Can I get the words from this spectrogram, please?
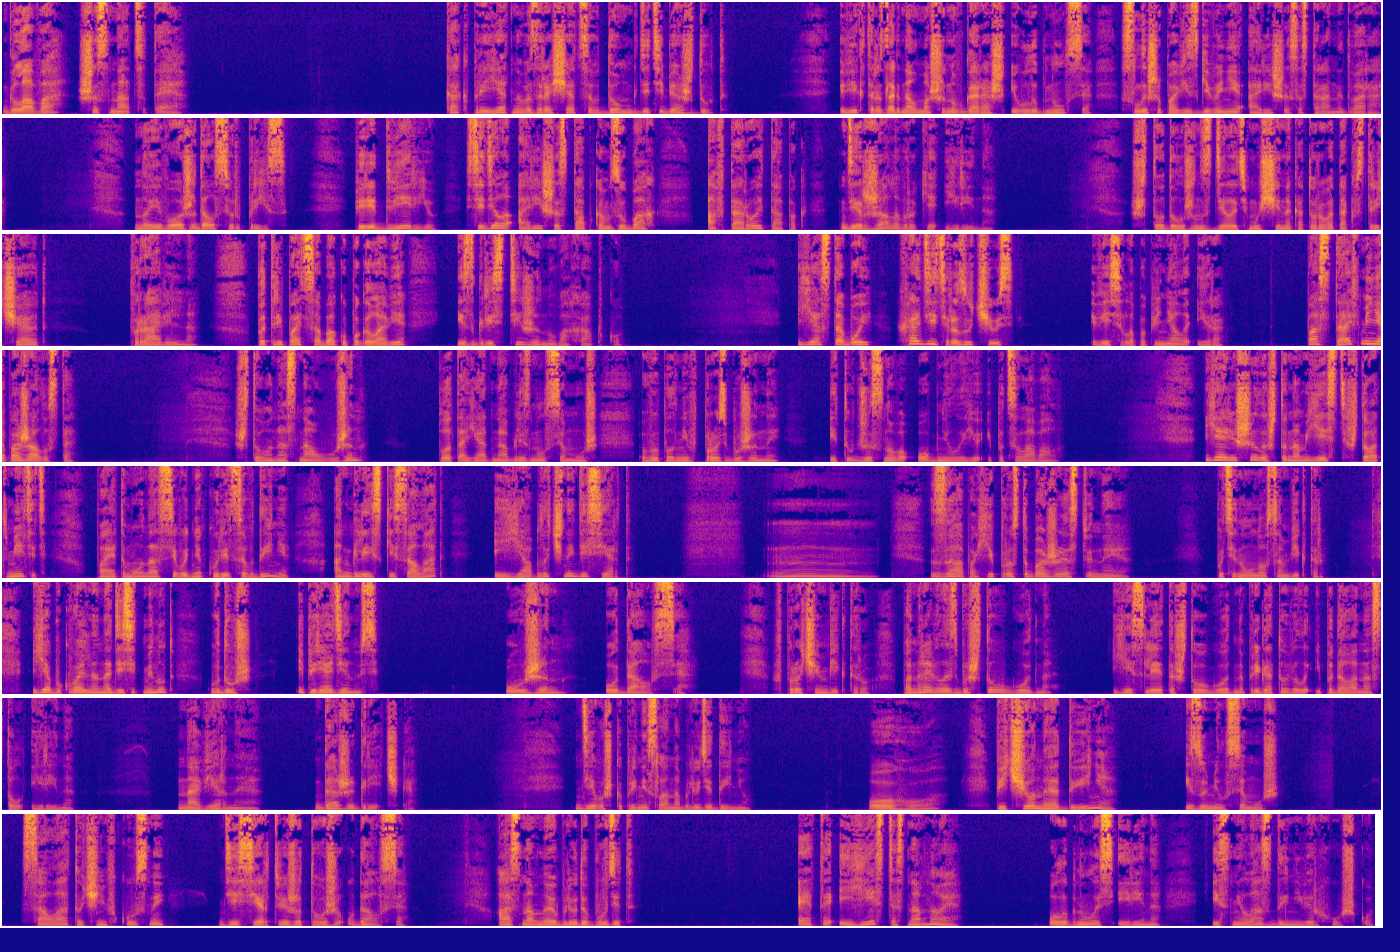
Глава 16 Как приятно возвращаться в дом, где тебя ждут. Виктор загнал машину в гараж и улыбнулся, слыша повизгивание Ариши со стороны двора. Но его ожидал сюрприз. Перед дверью сидела Ариша с тапком в зубах, а второй тапок держала в руке Ирина. Что должен сделать мужчина, которого так встречают? Правильно — потрепать собаку по голове и сгрести жену в охапку. «Я с тобой ходить разучусь», — весело попеняла Ира. «Поставь меня, пожалуйста». «Что у нас на ужин?» Плотоядно облизнулся муж, выполнив просьбу жены, и тут же снова обнял ее и поцеловал. «Я решила, что нам есть что отметить, поэтому у нас сегодня курица в дыне, английский салат и яблочный десерт. «М-м-м, запахи просто божественные», — потянул носом Виктор. «Я буквально на десять минут в душ и переоденусь». Ужин удался. Впрочем, Виктору понравилось бы что угодно, если это что угодно приготовила и подала на стол Ирина. Наверное, даже гречка. Девушка принесла на блюде дыню. «Ого! Печеная дыня?» — изумился муж. «Салат очень вкусный. Десерт, вижу, тоже удался. А основное блюдо будет?» «Это и есть основное», — улыбнулась Ирина и сняла с дыни верхушку.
